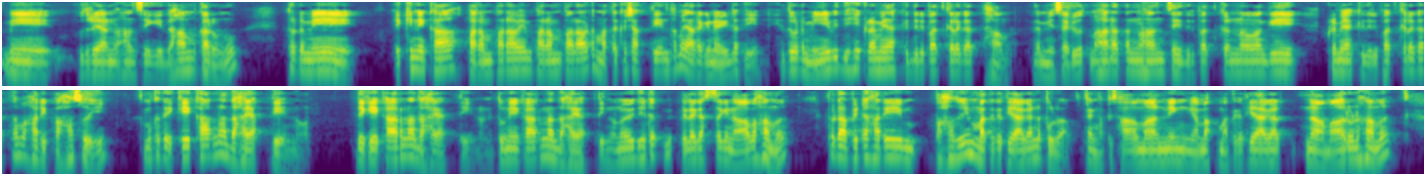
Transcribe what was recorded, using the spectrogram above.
මේ බුදුරජාන් වහන්සේගේ දහම් කරුණු එතකොට මේ එකිනෙකා પરම්පරාවෙන් પરම්පරාවට මතක ශක්තියෙන් තමයි අරගෙන ඇවිල්ලා තියෙන්නේ. එතකොට මේ විදිහේ ක්‍රමයක් ඉදිරිපත් කරගත්තාම දැන් මේ සරියොත් මහරහතන් වහන්සේ ඉදිරිපත් කරනා වගේ ක්‍රමයක් ඉදිරිපත් කරගත්තාම හරි පහසුයි. මොකද එකේ කාරණා 10ක් තියෙන්න ඕනේ. දෙකේ කාරණා 10ක් තියෙන්න ඕනේ. තුනේ කාරණා 10ක් තියෙන්න ඕනේ. ඔය විදිහට පෙළගස්සගෙන ආවහම එතකොට අපිට හරි පහසුවෙන් මතක තියාගන්න පුළුවන්. දැන් අපි සාමාන්‍යයෙන් යමක් මතක තියාගන්න අමාරුනහම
